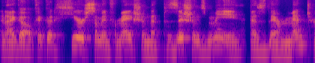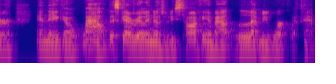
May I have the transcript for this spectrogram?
And I go, okay, good. Here's some information that positions me as their mentor. And they go, wow, this guy really knows what he's talking about. Let me work with him.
